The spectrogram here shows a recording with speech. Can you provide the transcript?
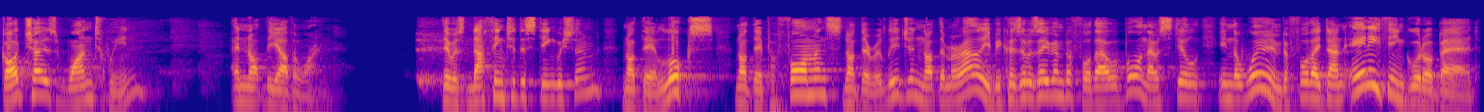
God chose one twin and not the other one. There was nothing to distinguish them, not their looks, not their performance, not their religion, not their morality, because it was even before they were born. They were still in the womb, before they'd done anything good or bad.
